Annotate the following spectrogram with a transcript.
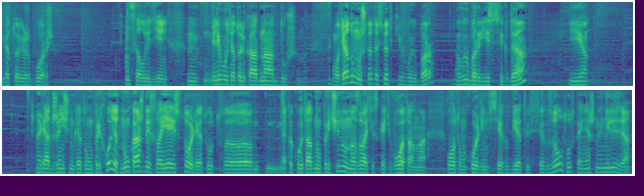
готовишь борщ целый день, либо у тебя только одна отдушина. Вот я думаю, что это все-таки выбор. Выбор есть всегда. И ряд женщин к этому приходят. Ну, у каждой своя история. Тут э, какую-то одну причину назвать и сказать, вот она, вот он корень всех бед и всех зол, тут, конечно, нельзя.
